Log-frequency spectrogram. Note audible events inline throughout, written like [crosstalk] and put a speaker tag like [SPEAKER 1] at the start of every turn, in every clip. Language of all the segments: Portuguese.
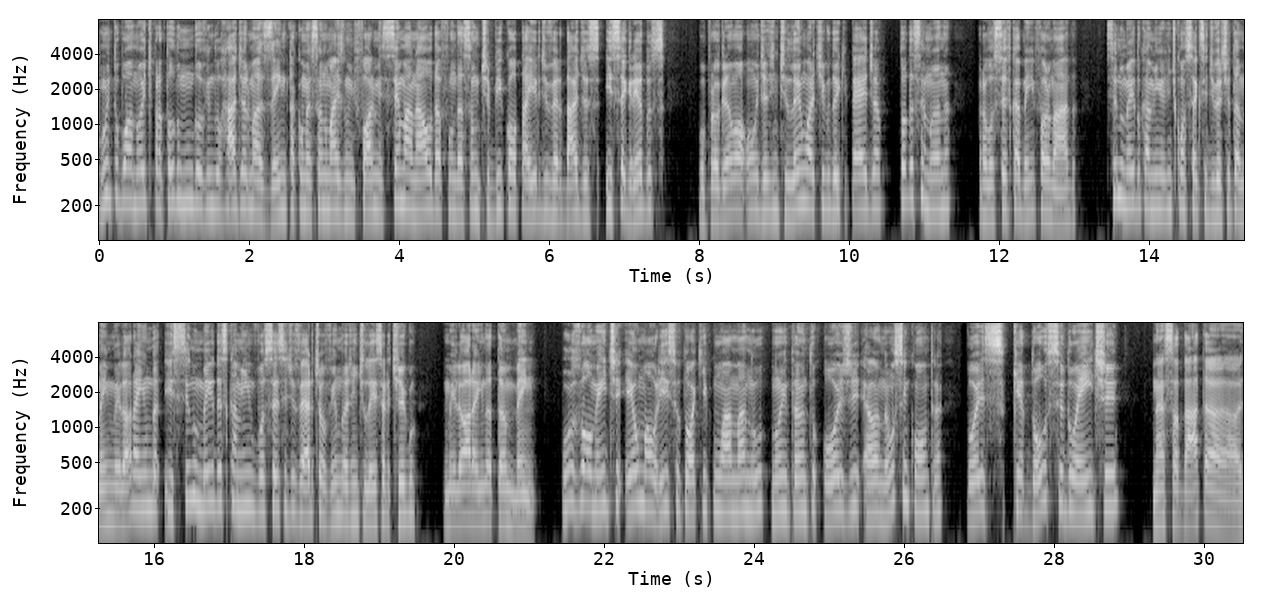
[SPEAKER 1] Muito boa noite para todo mundo ouvindo Rádio Armazém. Tá começando mais um informe semanal da Fundação Tibico Altair de Verdades e Segredos, o programa onde a gente lê um artigo da Wikipédia toda semana para você ficar bem informado. Se no meio do caminho a gente consegue se divertir também, melhor ainda. E se no meio desse caminho você se diverte ouvindo a gente ler esse artigo, melhor ainda também. Usualmente eu, Maurício, tô aqui com a Manu, no entanto, hoje ela não se encontra, pois quedou-se doente nessa data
